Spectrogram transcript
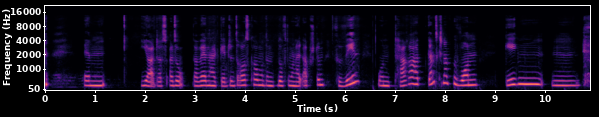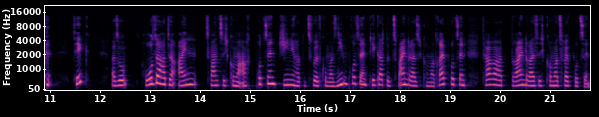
ähm, ja, das, also, da werden halt Gadgets rauskommen und dann durfte man halt abstimmen, für wen. Und Tara hat ganz knapp gewonnen gegen mh, Tick. Also, Rosa hatte 21,8%, Genie hatte 12,7%, Tick hatte 32,3%, Tara hatte 33,2%.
